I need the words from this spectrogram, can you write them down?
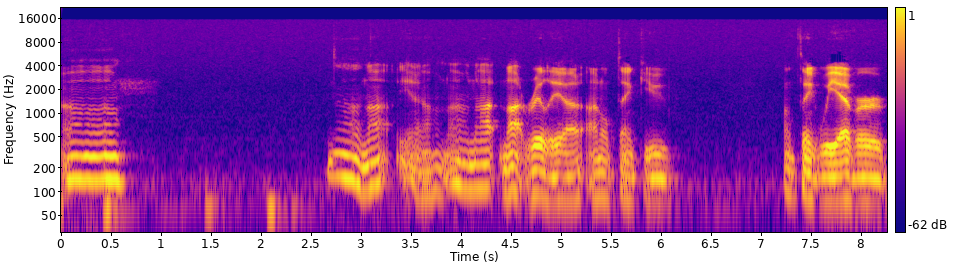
Uh, no, not you know, no, not not really. I, I don't think you. I don't think we ever,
